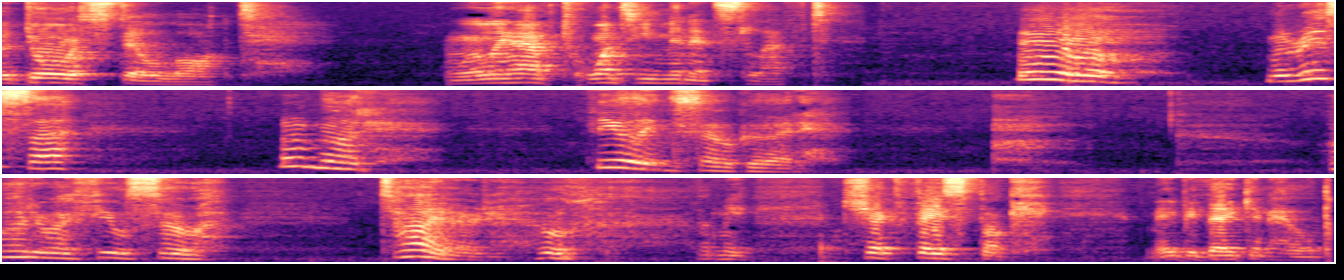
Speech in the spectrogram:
The door's still locked. And we only have 20 minutes left. Oh, Marissa, I'm not feeling so good. Why do I feel so tired? Oh, let me check Facebook. Maybe they can help.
